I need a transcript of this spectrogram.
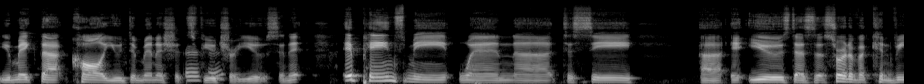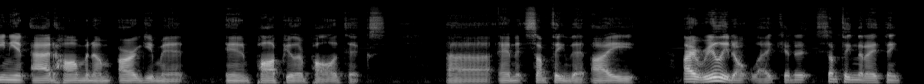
you make that call, you diminish its mm-hmm. future use, and it it pains me when uh, to see uh, it used as a sort of a convenient ad hominem argument in popular politics, uh, and it's something that I I really don't like, and it's something that I think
